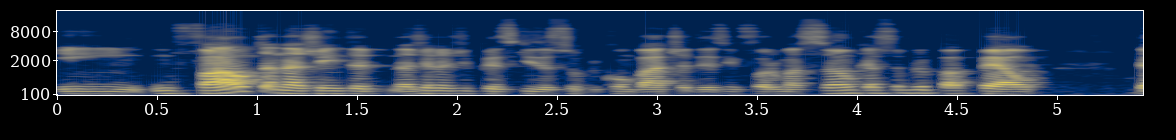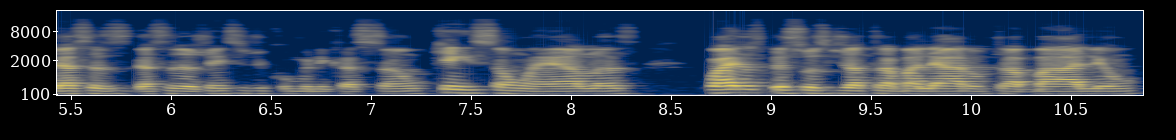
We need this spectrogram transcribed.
em, em, falta na agenda, na agenda de pesquisa sobre combate à desinformação, que é sobre o papel dessas, dessas agências de comunicação, quem são elas, quais as pessoas que já trabalharam, trabalham,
